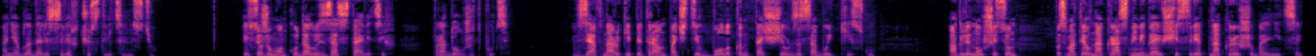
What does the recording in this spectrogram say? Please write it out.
Они обладали сверхчувствительностью. И все же Монку удалось заставить их продолжить путь. Взяв на руки Петра, он почти волоком тащил за собой киску. Оглянувшись, он посмотрел на красный мигающий свет на крыше больницы.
